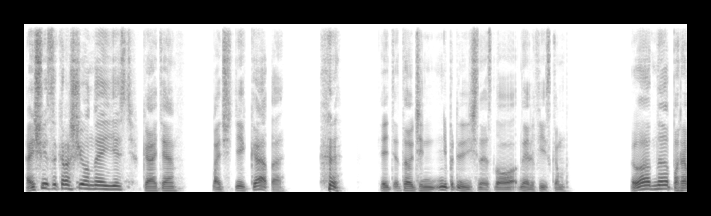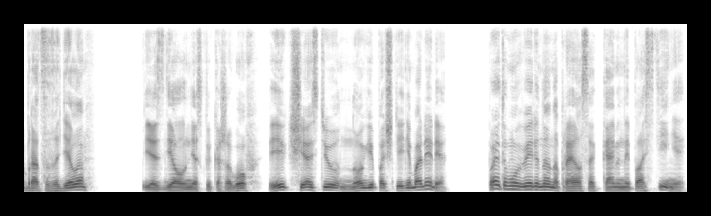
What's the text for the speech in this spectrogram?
А еще и сокращенное есть — Катя. Почти Ката. Хм, ведь это очень неприличное слово на эльфийском. Ладно, пора браться за дело. Я сделал несколько шагов, и, к счастью, ноги почти не болели, поэтому уверенно направился к каменной пластине,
